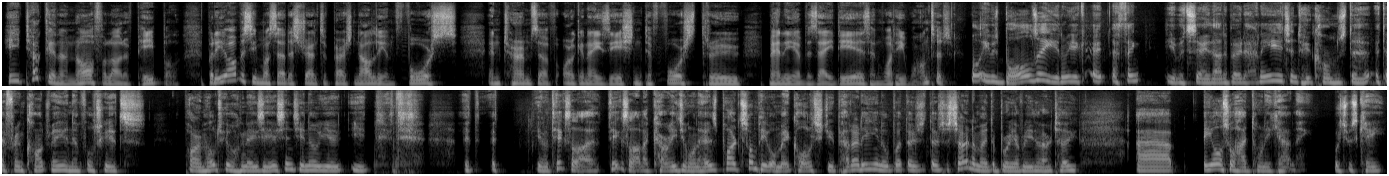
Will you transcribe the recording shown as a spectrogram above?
He, took in an awful lot of people, but he obviously must have had a strength of personality and force in terms of organisation to force through many of his ideas and what he wanted. Well, he was ballsy. You know, you, I think you would say that about any agent who comes to a different country and infiltrates paramilitary organisations. You know, you, you it, it you know takes a lot of, takes a lot of courage on his part. Some people may call it stupidity, you know, but there's there's a certain amount of bravery there too. Uh, he also had Tony Catney, which was key.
